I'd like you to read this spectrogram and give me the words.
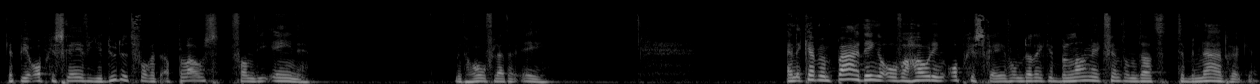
Ik heb hier opgeschreven, je doet het voor het applaus van die ene. Met hoofdletter E. En ik heb een paar dingen over houding opgeschreven, omdat ik het belangrijk vind om dat te benadrukken.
